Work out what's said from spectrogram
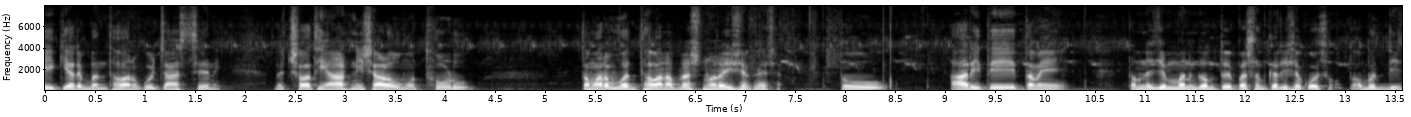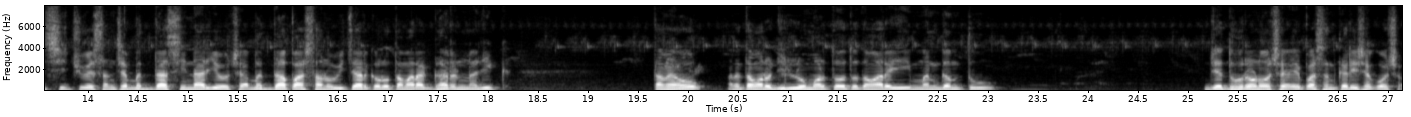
એ ક્યારે બંધ થવાનો કોઈ ચાન્સ છે નહીં. અને છથી આઠની શાળાઓમાં થોડું તમારા વધ થવાના પ્રશ્નો રહી શકે છે. તો આ રીતે તમે તમને જે મનગમતું એ પસંદ કરી શકો છો. તો આ બધી જ સિચ્યુએશન છે, બધા સિનારીઓ છે, આ બધા પાસાનો વિચાર કરો તમારા ઘર નજીક તમે હોવ અને તમારો જિલ્લો મળતો હોય તો તમારે એ મનગમતું જે ધોરણો છે એ પસંદ કરી શકો છો.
